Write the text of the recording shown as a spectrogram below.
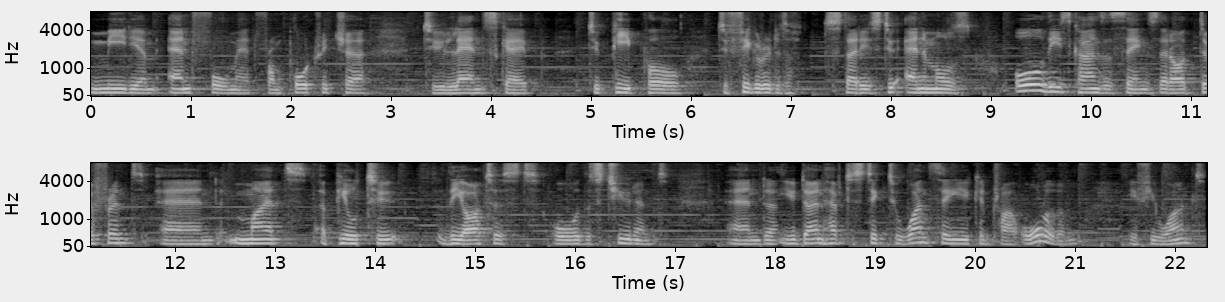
medium and format from portraiture to landscape, to people, to figurative studies, to animals, all these kinds of things that are different and might appeal to the artist or the student. And uh, you don't have to stick to one thing, you can try all of them if you want.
